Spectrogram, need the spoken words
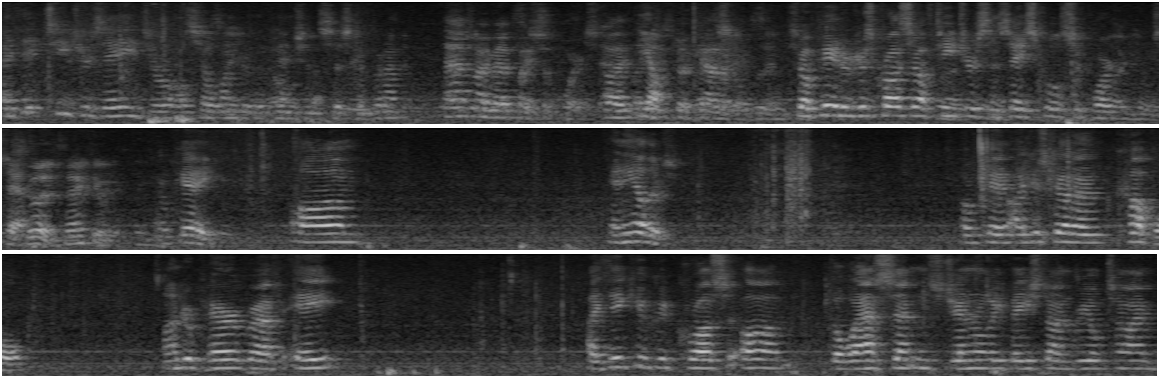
I think teachers' aides are also under the pension system, but I'm, That's what I meant by support uh, staff. like, yeah. just took out of it. So Peter, just cross off teachers and say school support staff. Good, thank you. Okay. Um, any others? Okay, I just got a couple. Under paragraph eight, I think you could cross, uh, the last sentence, generally based on real time.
